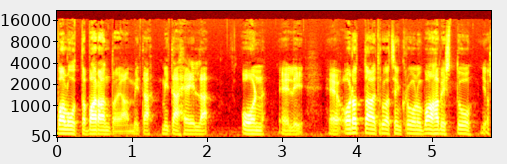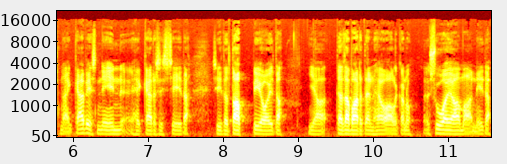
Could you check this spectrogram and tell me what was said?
valuuttavarantoja, mitä, mitä heillä on. Eli he odottaa, että Ruotsin kruunu vahvistuu. Jos näin kävisi, niin he kärsisivät siitä, siitä tappioita. Ja tätä varten he ovat alkanut suojaamaan niitä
